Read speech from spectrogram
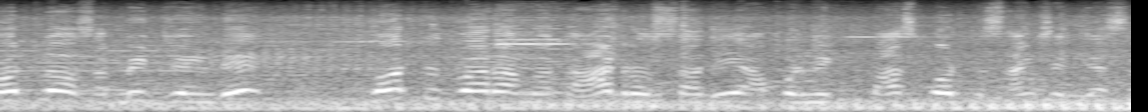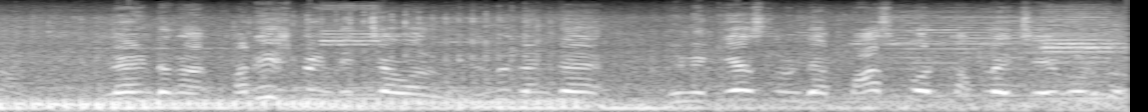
కోర్టులో సబ్మిట్ చేయండి. కోర్టు ద్వారా మాకు ఆర్డర్ వస్తుంది అప్పుడు మీకు పాస్పోర్ట్ శాంక్షన్ చేస్తాం. లేదంటే నాకు పనిష్మెంట్ ఇచ్చేవాళ్ళు. ఎందుకంటే ఇన్ని కేసులు ఉంటే పాస్పోర్ట్ అప్లై చేయకూడదు.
